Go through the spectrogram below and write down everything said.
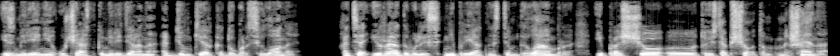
измерение участка меридиана от Дюнкерка до Барселоны, хотя и радовались неприятностям Деламбра и просчё, э, то есть обсчетам Мешена,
